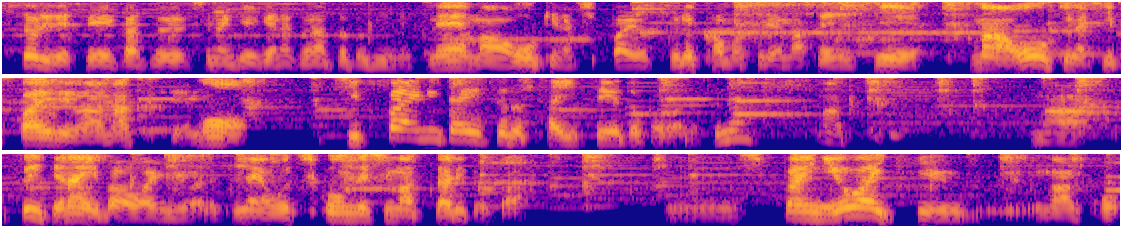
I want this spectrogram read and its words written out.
一人で生活しなきゃいけなくなった時にですね、まあ大きな失敗をするかもしれませんし、まあ大きな失敗ではなくても、失敗に対する体制とかがですね、まあ、まあ、ついてない場合にはですね、落ち込んでしまったりとか、失敗に弱いっていう、まあ、こ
